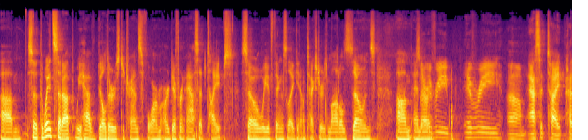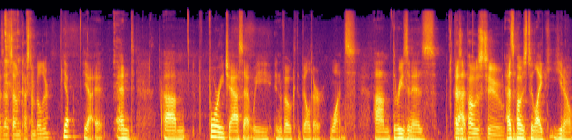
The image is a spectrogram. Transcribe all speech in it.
Um, so the way it's set up, we have builders to transform our different asset types. So we have things like you know textures, models, zones, um, and so our every every um, asset type has its own custom builder. Yep. Yeah. it- And um, for each asset, we invoke the builder once. Um, the reason is As that- opposed to as opposed to like you know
